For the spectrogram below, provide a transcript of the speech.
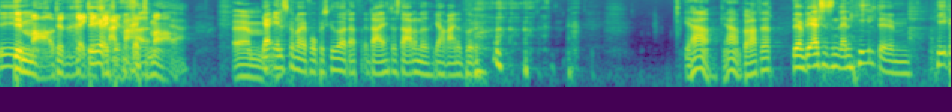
Det, Det er meget. Det er rigtig, det er rigtig, meget. rigtig meget. Ja. Um, Jeg elsker, når jeg får beskeder af dig- der starter med, jeg har regnet på det. ja, ja, det er ret fedt. Jamen, det er altid sådan en helt, øhm, helt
